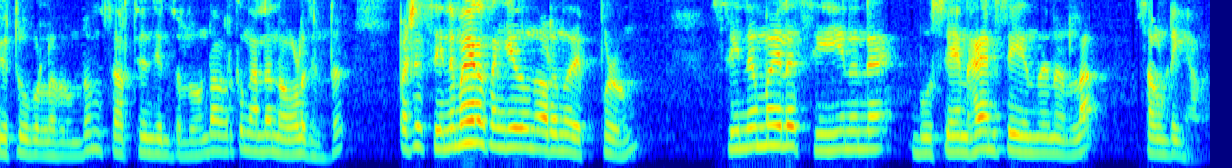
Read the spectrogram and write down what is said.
യൂട്യൂബ് ഉള്ളതുകൊണ്ടും സെർച്ച് എഞ്ചിൻസ് ഉള്ളതുകൊണ്ടും അവർക്ക് നല്ല നോളജ് ഉണ്ട്. പക്ഷേ സിനിമയിലെ സംഗീതം എന്ന് പറയുന്നത് എപ്പോഴും സിനിമയിലെ സീനിനെ ബൂസ് എൻഹാൻസ് ചെയ്യുന്നതിനുള്ള സൗണ്ടിങ് ആണ്.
